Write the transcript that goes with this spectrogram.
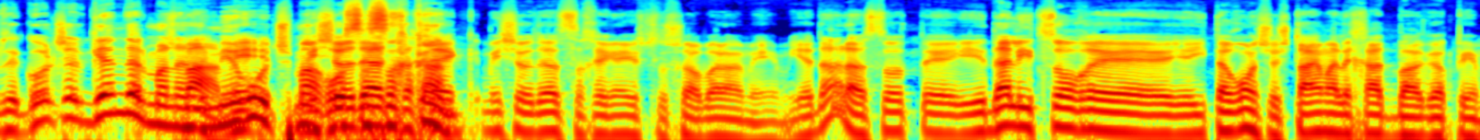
זה גול של גנדלמן על המהירות, שמע, רוס השחקן. מי שיודע לשחק נגד שלושה בלמים, ידע לעשות, אה, ידע ליצור אה, יתרון של שתיים על אחד באגפים.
